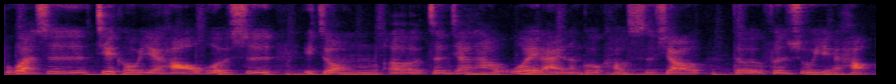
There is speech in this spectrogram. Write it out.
不管是借口也好，或者是一种呃增加他未来能够考私校的分数也好，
